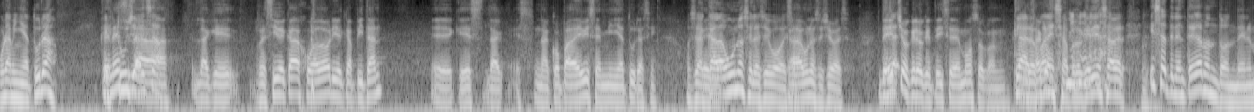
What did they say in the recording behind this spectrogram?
una miniatura. ¿Es Tenés tuya la, esa? la que recibe cada jugador y el capitán, eh, que es, la, es una Copa Davis en miniatura, sí. O sea, pero cada uno se la llevó esa. Cada uno se lleva eso. De la- hecho, creo que te hice de mozo con. Claro, con copa. esa, pero quería saber, ¿esa te la entregaron dónde? El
